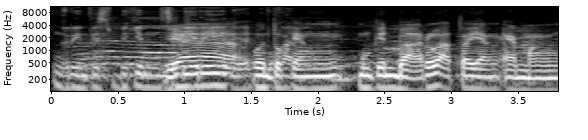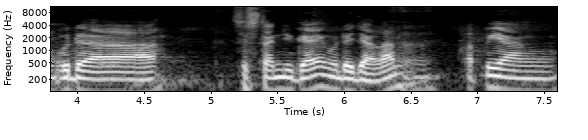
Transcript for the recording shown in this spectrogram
ngerintis bikin Ya, sendiri gitu ya. untuk Bukan- yang mungkin baru atau yang emang udah sustain juga yang udah jalan, tapi yang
